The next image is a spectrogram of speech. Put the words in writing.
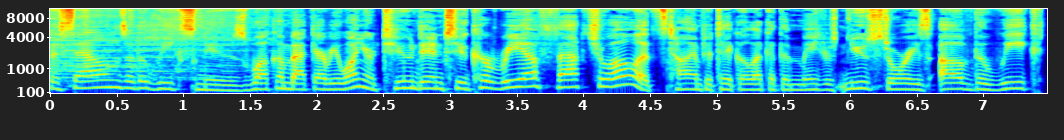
The sounds of the week's news. Welcome back, everyone. You're tuned in to Korea Factual. It's time to take a look at the major news stories of the week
